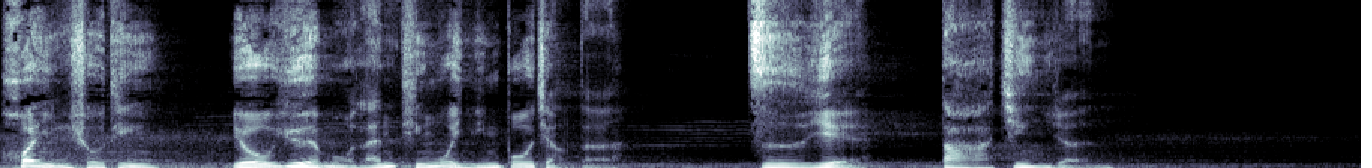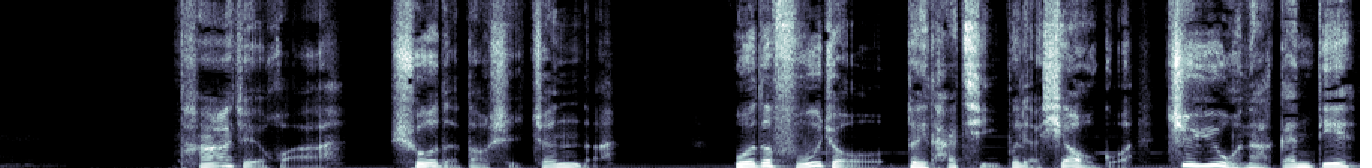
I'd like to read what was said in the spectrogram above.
欢迎收听由岳母兰亭为您播讲的《子夜打金人》。他这话说的倒是真的，我的符咒对他起不了效果。至于我那干爹，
